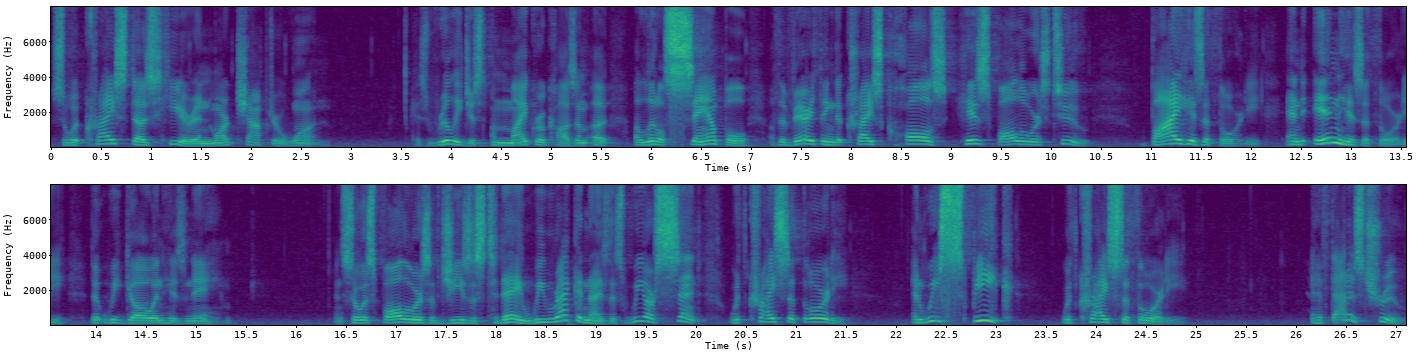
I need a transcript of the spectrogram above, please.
So, what Christ does here in Mark chapter 1 is really just a microcosm, a, a little sample of the very thing that Christ calls his followers to by his authority and in his authority that we go in his name. And so, as followers of Jesus today, we recognize this. We are sent with Christ's authority, and we speak with Christ's authority. And if that is true,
